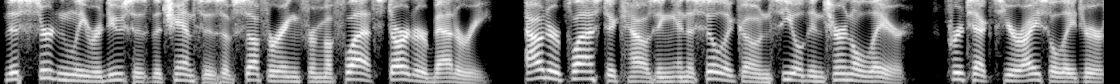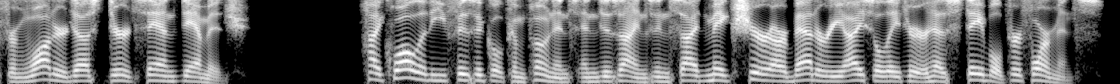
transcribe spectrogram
This certainly reduces the chances of suffering from a flat starter battery. Outer plastic housing and a silicone sealed internal layer protects your isolator from water dust dirt sand damage. High quality physical components and designs inside make sure our battery isolator has stable performance.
